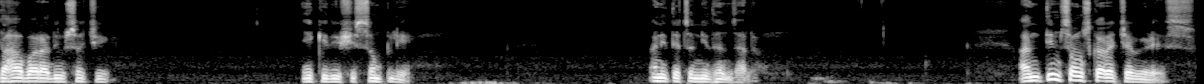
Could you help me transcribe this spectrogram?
दहा बारा दिवसाची एके दिवशी संपली. आणि त्याचं निधन झालं. अंतिम संस्काराच्या वेळेस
